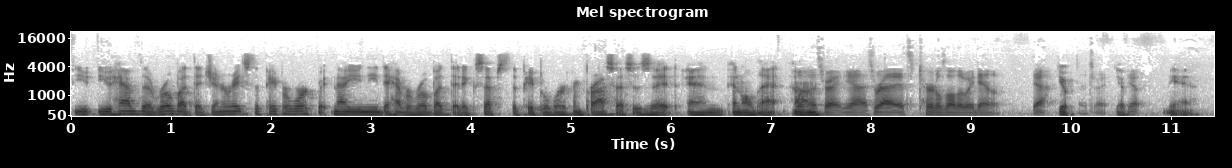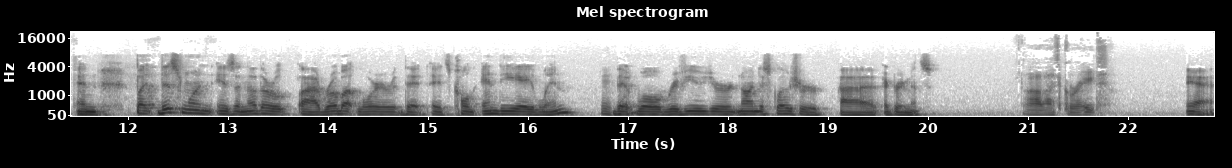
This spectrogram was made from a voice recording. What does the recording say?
you, you have the robot that generates the paperwork, but now you need to have a robot that accepts the paperwork and processes it and and all that. Well, um, that's right. Yeah, it's right. It's turtles all the way down. Yeah. Yep. That's right. Yep. yep. Yeah. And but this one is another uh, robot lawyer that it's called NDA Lynn mm-hmm. that will review your non-disclosure uh, agreements. Oh, that's great. Yeah.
